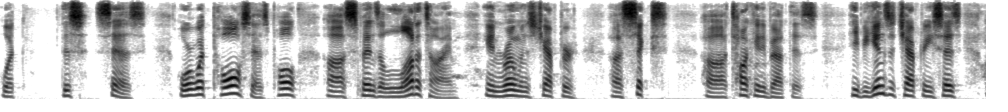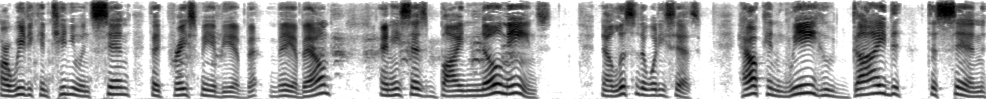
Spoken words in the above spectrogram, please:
what this says, or what Paul says. Paul uh, spends a lot of time in Romans chapter uh, 6 uh, talking about this. He begins the chapter, he says, Are we to continue in sin that grace may, be ab- may abound? And he says, By no means. Now listen to what he says. How can we who died to sin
